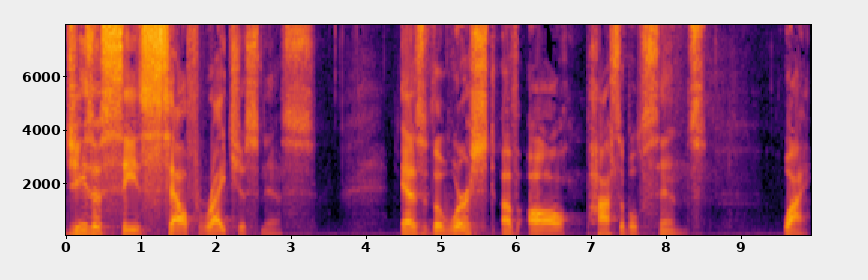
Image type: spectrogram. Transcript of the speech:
Jesus sees self righteousness as the worst of all possible sins. Why?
